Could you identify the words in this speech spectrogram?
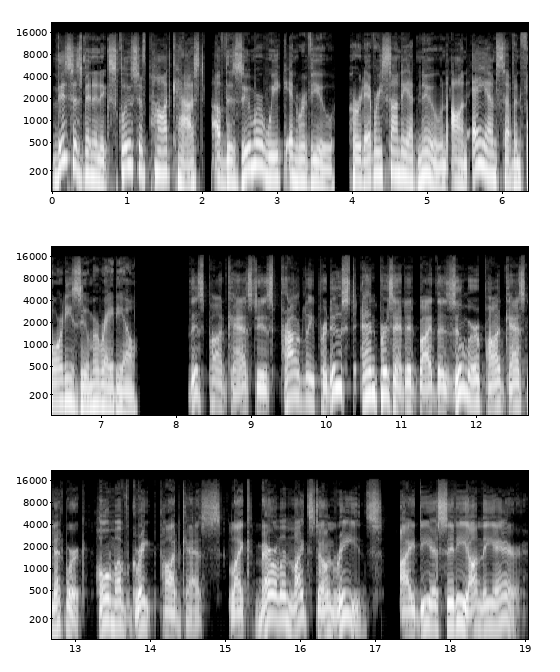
This has been an exclusive podcast of the Zoomer Week in Review, heard every Sunday at noon on AM 740 Zoomer Radio. This podcast is proudly produced and presented by the Zoomer Podcast Network, home of great podcasts like Marilyn Lightstone Reads, Idea City on the Air,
